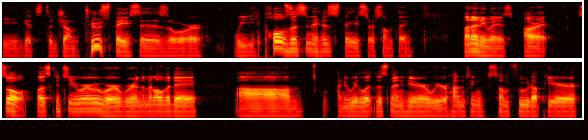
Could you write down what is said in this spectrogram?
he gets to jump two spaces or we pulls us into his space or something. But anyways, all right. So let's continue where we were. We're in the middle of a day. Um, I knew we lit this menhir. We were hunting some food up here.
